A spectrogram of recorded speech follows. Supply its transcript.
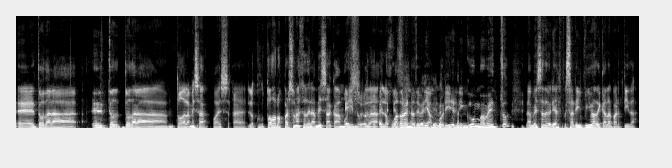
eh, toda la. eh, to- toda la. Toda la mesa, pues. eh, lo- todos los personajes de la mesa acaban muriendo. La- los jugadores no deberían morir en ningún momento. La mesa debería salir viva de cada partida.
